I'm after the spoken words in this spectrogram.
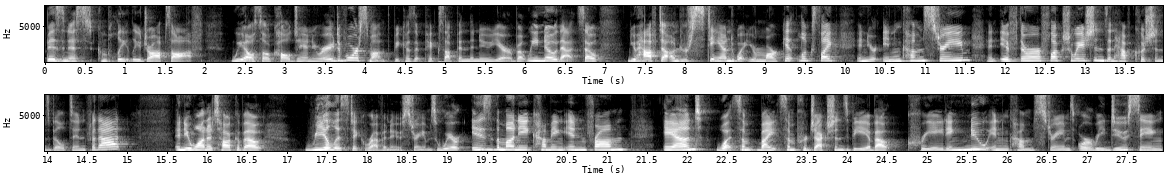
business completely drops off. We also call January divorce month because it picks up in the new year, but we know that. So you have to understand what your market looks like and your income stream, and if there are fluctuations, and have cushions built in for that. And you want to talk about realistic revenue streams. Where is the money coming in from? And what some might some projections be about creating new income streams or reducing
